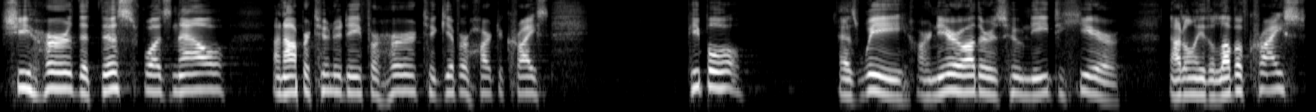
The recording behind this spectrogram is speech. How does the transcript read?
She heard that this was now an opportunity for her to give her heart to Christ. People, as we, are near others who need to hear not only the love of Christ,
